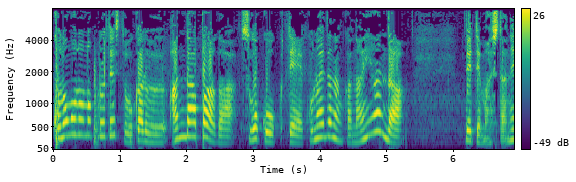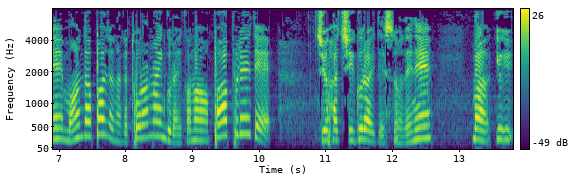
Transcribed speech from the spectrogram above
この頃のプロテストを受かるアンダーパーがすごく多くて、この間なんか9アンダー出てましたね。もうアンダーパーじゃなきゃ通らないぐらいかな。パワープレイで18ぐらいですのでね。まあ、優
